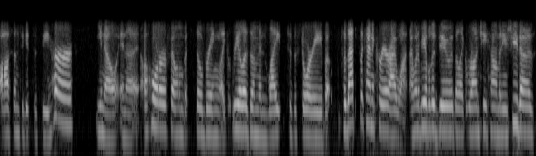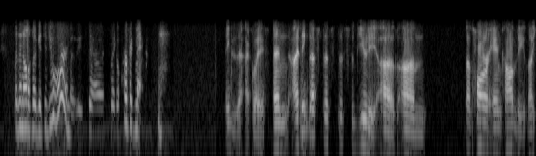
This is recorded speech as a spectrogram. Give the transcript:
awesome to get to see her you know, in a, a horror film, but still bring like realism and light to the story. But so that's the kind of career I want. I want to be able to do the like raunchy comedy she does, but then also get to do horror movies. So it's like a perfect mix. Exactly, and I think that's that's that's the beauty of um of horror and comedy. Like,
